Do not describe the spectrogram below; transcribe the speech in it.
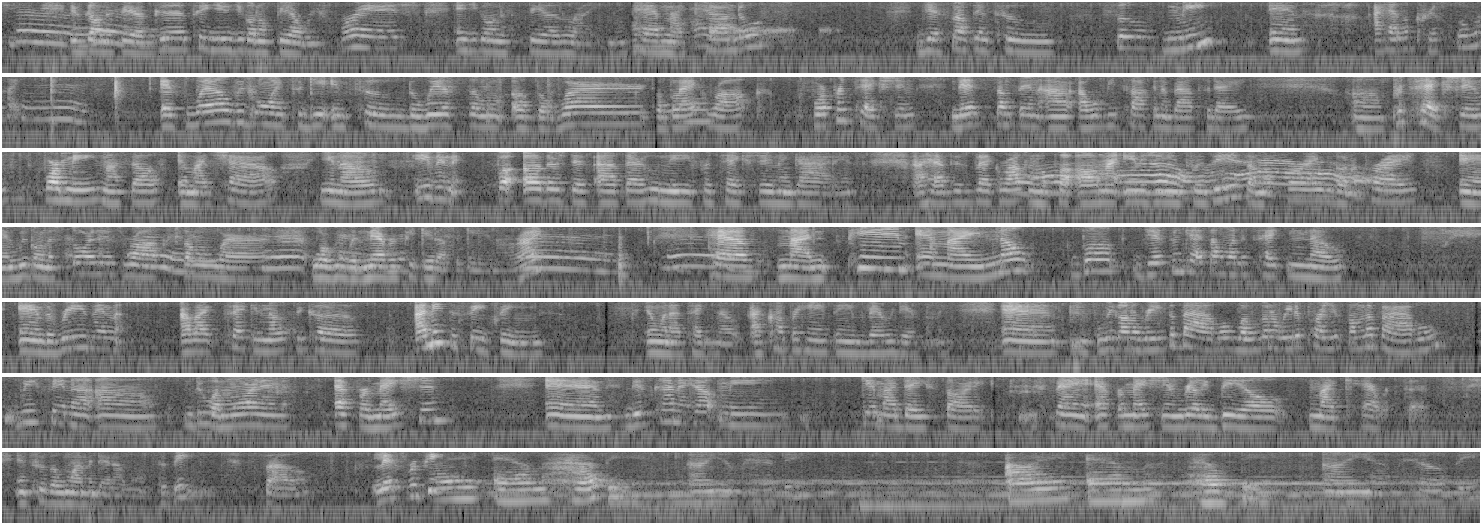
It's going to feel good to you. You're going to feel refreshed and you're going to feel lightning. I have my candles. Just something to soothe me and I have a crystal light. As well, we're going to get into the wisdom of the word, the black rock for protection. That's something I, I will be talking about today. Um, protection for me, myself, and my child. You know, even for others that's out there who need protection and guidance. I have this black rock. I'm going to put all my energy into this. I'm going to pray. We're going to pray. And we're going to store this rock somewhere where we would never pick it up again. All right? Have my pen and my notebook just in case I want to take notes. And the reason I like taking notes because I need to see things. And when I take notes, I comprehend things very differently and we're gonna read the Bible. Well, we're gonna read a prayer from the Bible. We finna um, do a morning affirmation, and this kind of helped me get my day started. Saying affirmation really builds my character into the woman that I want to be. So, let's repeat. I am happy. I am healthy. I am healthy.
